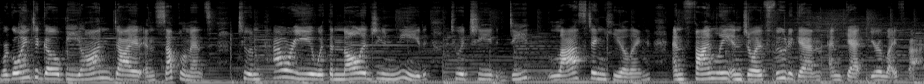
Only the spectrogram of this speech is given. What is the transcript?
We're going to go beyond diet and supplements to empower you with the knowledge you need to achieve deep, lasting healing and finally enjoy food again and get your life back.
